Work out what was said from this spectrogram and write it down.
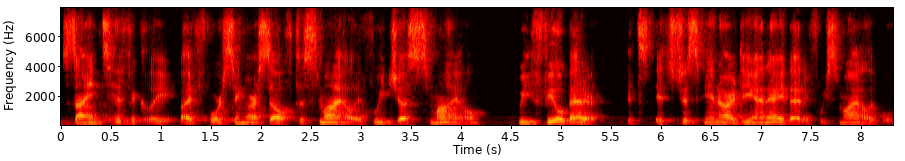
scientifically by forcing ourselves to smile. If we just smile we feel better. It's it's just in our dna that if we smile it will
